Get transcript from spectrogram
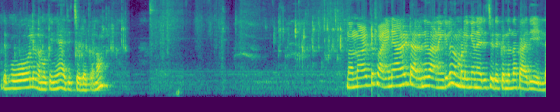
ഇതുപോലെ നമുക്കിനി അരിച്ചെടുക്കണം. നന്നായിട്ട് ഫൈനായിട്ട് അരിഞ്ഞതാണെങ്കിൽ നമ്മളിങ്ങനെ അരിച്ചെടുക്കേണ്ടുന്ന കാര്യമില്ല.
